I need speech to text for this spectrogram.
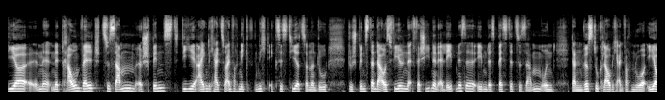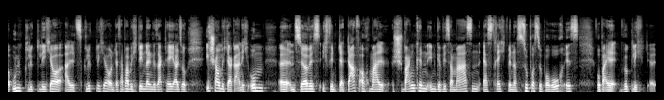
dir eine, eine Traumwelt zusammenspinnst, die eigentlich halt so einfach nicht, nicht existiert, sondern du, du spinnst dann da aus vielen verschiedenen Erlebnissen eben das Beste zusammen und dann wirst du, glaube ich, einfach nur eher unglücklicher als glücklicher und deshalb habe ich denen dann gesagt, hey, also ich schaue mich da gar nicht um, äh, ein Service, ich finde, der darf auch mal schwanken in gewisser Maßen, erst recht, wenn er super, super hoch ist, wobei wirklich äh,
